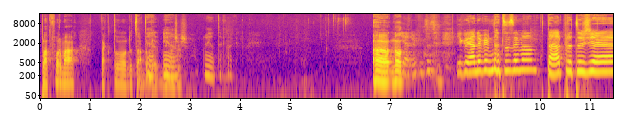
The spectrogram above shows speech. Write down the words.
platformách, tak to docela blbě vymažeš. Jo. jo, to je fakt. Uh, no. já, nevím, co, jako já nevím, na co se mám ptát, protože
